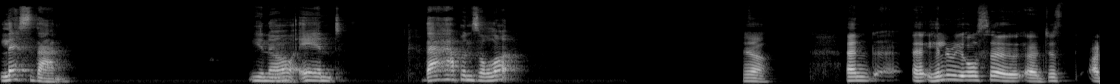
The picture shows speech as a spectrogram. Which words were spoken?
less than. You know, and that happens a lot. Yeah, and uh, uh, Hillary also uh, just uh,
